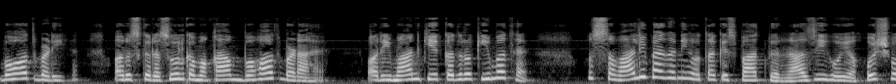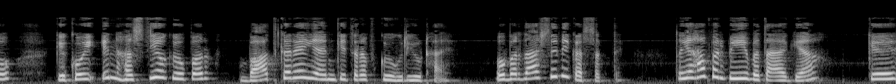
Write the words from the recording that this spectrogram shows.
بہت بڑی ہے، اور اس کے رسول کا مقام بہت بڑا ہے، اور ایمان کی ایک قدر و قیمت ہے، اس سوال ہی پیدا نہیں ہوتا کہ اس بات پہ راضی ہو یا خوش ہو کہ کوئی ان ہستیوں کے اوپر بات کرے یا ان کی طرف کوئی انگلی اٹھائے۔ وہ برداشت ہی نہیں کر سکتے۔ تو یہاں پر بھی بتایا گیا کہ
